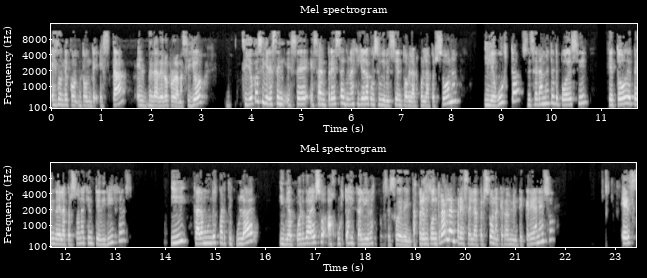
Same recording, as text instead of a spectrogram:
es donde, donde está el verdadero programa. Si yo si yo consiguiera esa empresa, de una vez que yo la consigo y me siento a hablar con la persona y le gusta, sinceramente te puedo decir que todo depende de la persona a quien te diriges y cada mundo es particular y de acuerdo a eso ajustas y calibras tu proceso de ventas. Pero encontrar la empresa y la persona que realmente crea en eso es,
